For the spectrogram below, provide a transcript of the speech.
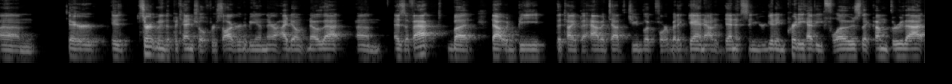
Um, there is certainly the potential for sauger to be in there. I don't know that um, as a fact, but that would be the type of habitat that you'd look for. But again, out of Denison, you're getting pretty heavy flows that come through that.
